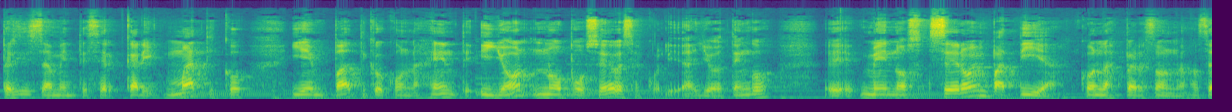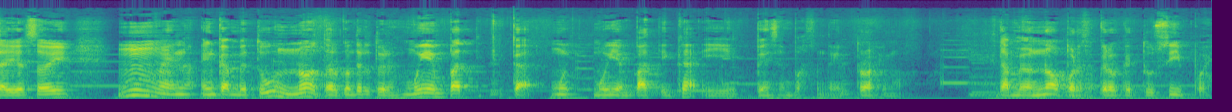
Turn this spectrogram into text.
precisamente ser carismático y empático con la gente. Y yo no poseo esa cualidad. Yo tengo eh, menos cero empatía con las personas. O sea, yo soy mm, menos. En cambio, tú no. Al contrario, tú eres muy empática, muy, muy empática y piensas bastante en el prójimo. Cambio, no, por eso creo que tú sí, pues.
